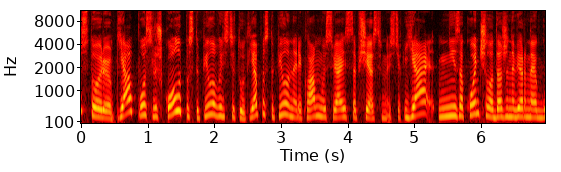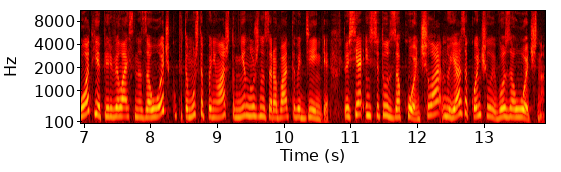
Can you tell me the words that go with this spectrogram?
историю. Я после школы поступила в институт. Я поступила на рекламную связь с общественностью. Я не закончила даже, наверное, год. Я перевелась на заочку, потому что поняла, что мне нужно зарабатывать деньги. То есть я институт закончила, но я закончила его заочно.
